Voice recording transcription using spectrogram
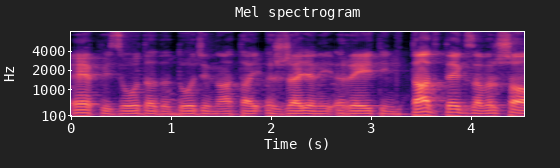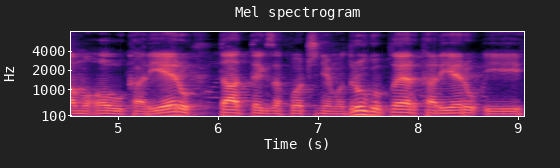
epizoda da dođem na taj željeni rating. Tad tek završavamo ovu karijeru, tad tek započinjemo drugu player karijeru i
